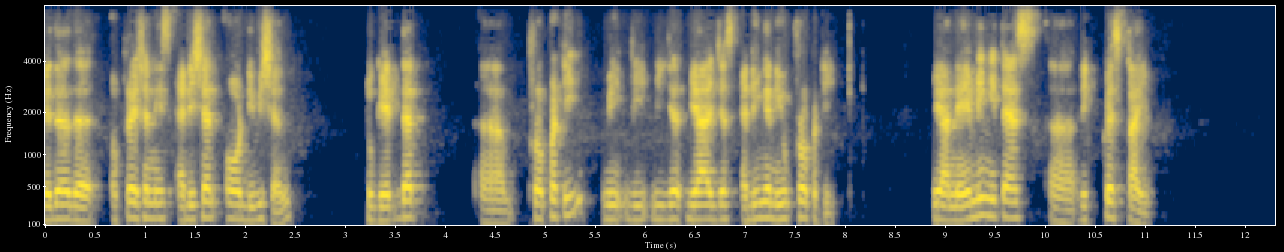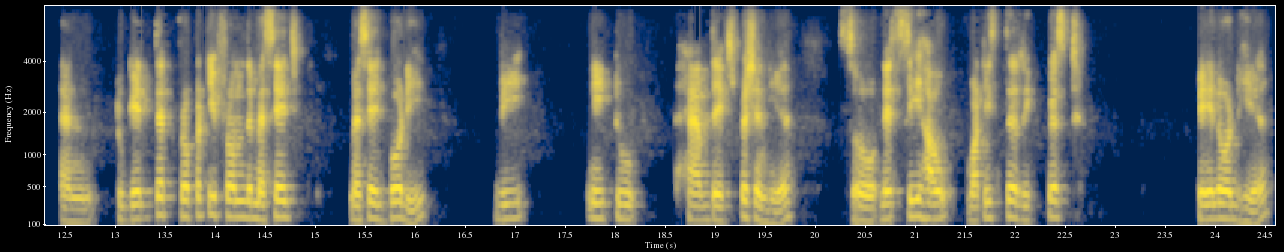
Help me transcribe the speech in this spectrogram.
whether the operation is addition or division to get that um, property. We, we, we, we are just adding a new property. We are naming it as uh, request type. And to get that property from the message message body we need to have the expression here. So let's see how what is the request payload here.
